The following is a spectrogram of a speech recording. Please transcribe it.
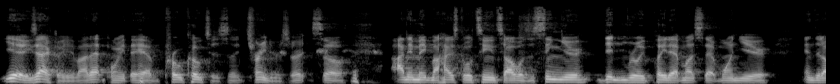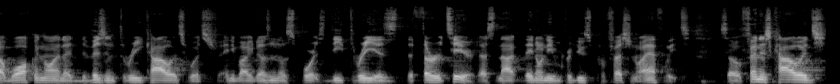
yeah, exactly. By that point, they have pro coaches, like trainers, right? So I didn't make my high school team so I was a senior. Didn't really play that much that one year. Ended up walking on a Division three college, which anybody doesn't know sports, D three is the third tier. That's not they don't even produce professional athletes. So finished college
